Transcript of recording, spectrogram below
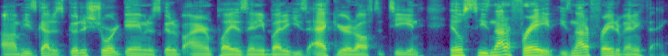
um, he's got as good a short game and as good of iron play as anybody. He's accurate off the tee, and he'll he's not afraid. He's not afraid of anything.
